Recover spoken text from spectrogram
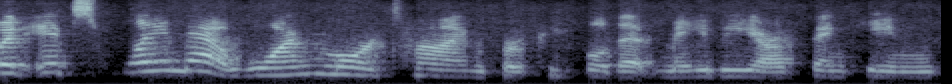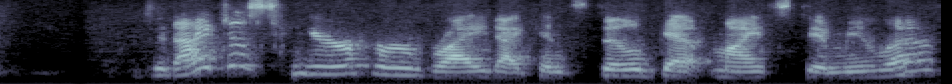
But explain that one more time for people that maybe are thinking, Did I just hear her right? I can still get my stimulus.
